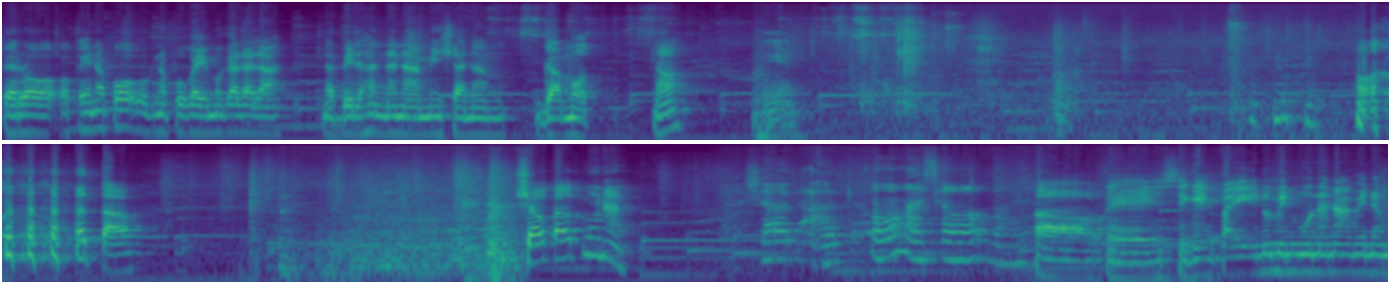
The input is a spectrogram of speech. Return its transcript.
Pero okay na po, wag na po kayo mag-alala. Nabilhan na namin siya ng gamot. No? Ayan. Tao. Shout out muna. Shout out. Oo nga, sawa ba? Okay, sige, paiinumin muna namin ng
